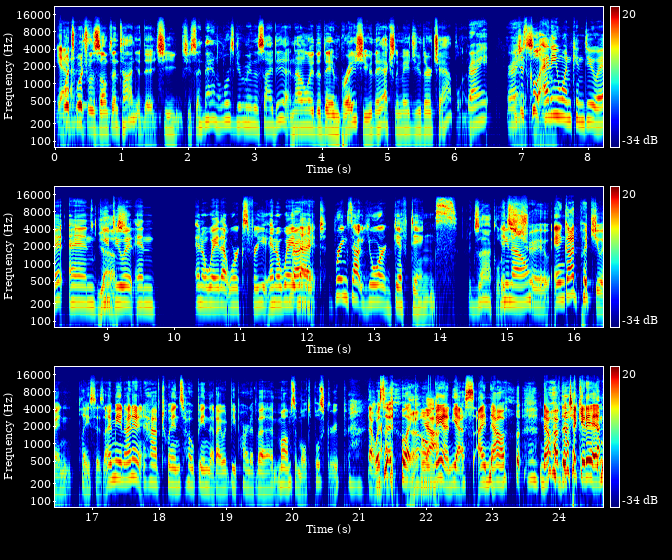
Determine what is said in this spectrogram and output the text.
Yeah. Which which was something Tonya did. She she said, "Man, the Lord's giving me this idea." And not only did they embrace you, they actually made you their chaplain. right. Right. Which is cool. Anyone can do it, and Yes. you do it in in a way that works for you, in a way Right. that brings out your giftings. Exactly. You know? True. And God put you in places. I mean, I didn't have twins hoping that I would be part of a moms and multiples group. That wasn't like, Yeah. oh Yeah. man, yes, I now now have the ticket in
